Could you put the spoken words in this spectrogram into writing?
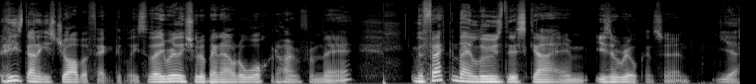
He's done his job effectively, so they really should have been able to walk it home from there. The fact that they lose this game is a real concern Yeah,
